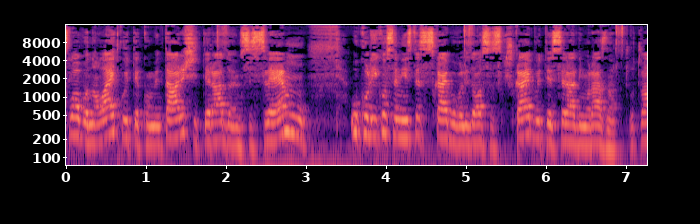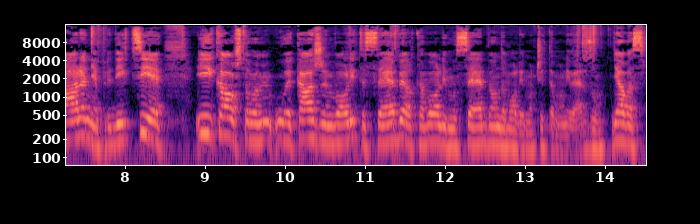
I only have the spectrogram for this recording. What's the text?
slobodno lajkujte, komentarišite, radojem se svemu. Ukoliko se niste subscribe-ovali dosta, subscribe-ujte se, radimo razna otvaranja, predikcije i kao što vam uvek kažem, volite sebe, ali kad volimo sebe, onda volimo čitam univerzum. Ja vas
